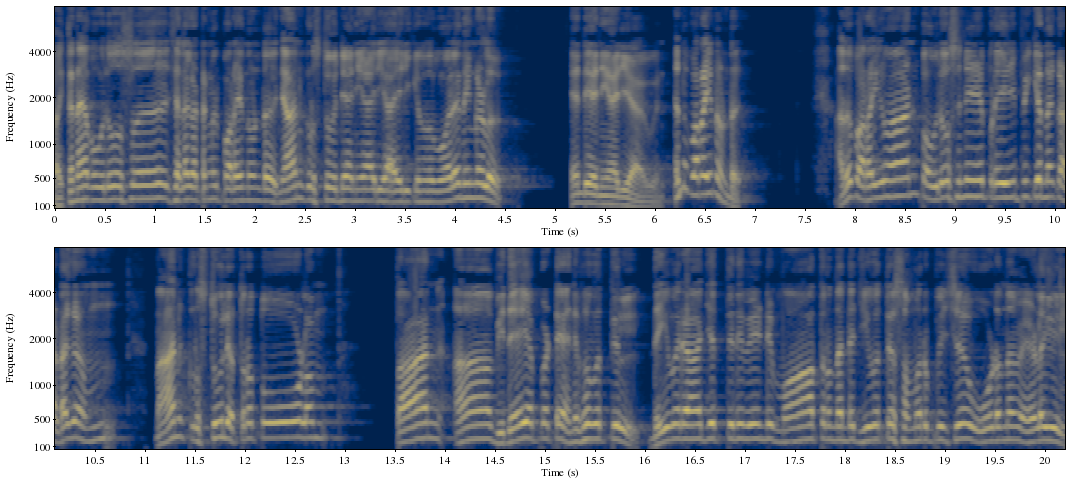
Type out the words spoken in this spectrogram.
ഭക്തനായ പൗലോസ് ചില ഘട്ടങ്ങളിൽ പറയുന്നുണ്ട് ഞാൻ ക്രിസ്തുവിന്റെ അനുയാരി ആയിരിക്കുന്നത് പോലെ നിങ്ങൾ എന്റെ അനുയാരിയാകുവൻ എന്ന് പറയുന്നുണ്ട്. അത് പറയുവാൻ പൗലോസിനെ പ്രേരിപ്പിക്കുന്ന ഘടകം താൻ ക്രിസ്തുവിൽ എത്രത്തോളം താൻ ആ വിധേയപ്പെട്ട അനുഭവത്തിൽ ദൈവരാജ്യത്തിന് വേണ്ടി മാത്രം തന്റെ ജീവിതത്തെ സമർപ്പിച്ച് ഓടുന്ന വേളയിൽ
